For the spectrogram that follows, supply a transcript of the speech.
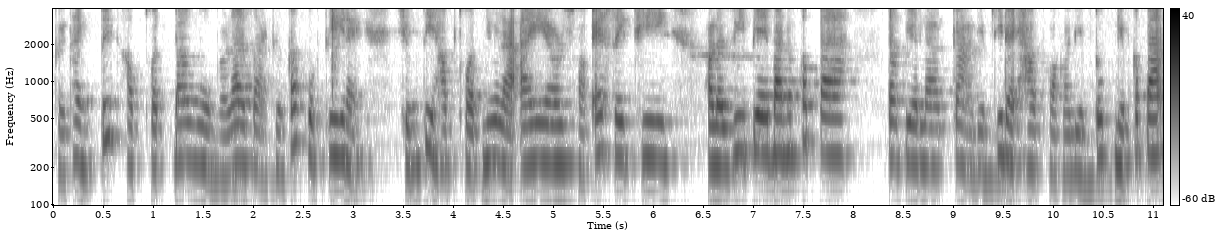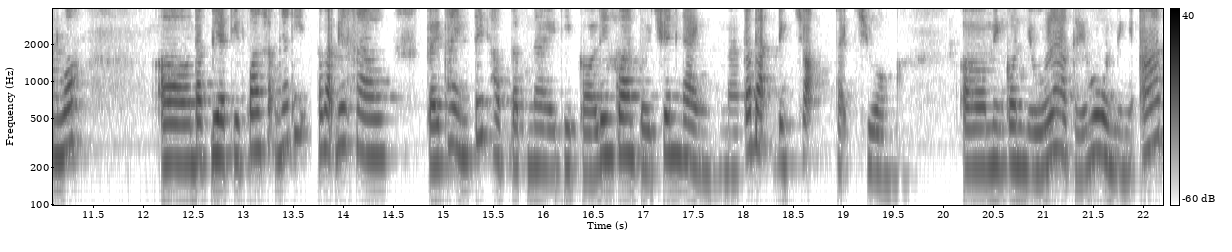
cái thành tích học thuật bao gồm đó là giải thưởng các cuộc thi này, chứng chỉ học thuật như là IELTS hoặc SAT hoặc là GPA 3 năm cấp 3, đặc biệt là cả điểm thi đại học hoặc là điểm tốt nghiệp cấp 3 nữa. Ờ, đặc biệt thì quan trọng nhất ý, các bạn biết sao cái thành tích học tập này thì có liên quan tới chuyên ngành mà các bạn định chọn tại trường ờ, mình còn nhớ là cái hồi mình áp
